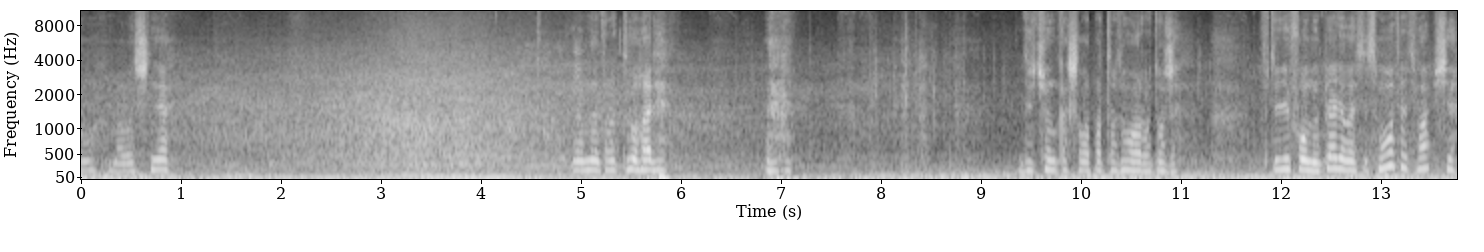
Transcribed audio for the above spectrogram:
О, малышня. Прям на тротуаре. Девчонка шла по тротуару тоже. В телефон упялилась и смотрит вообще,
